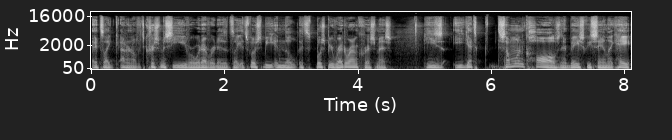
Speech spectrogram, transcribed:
it's like, I don't know if it's Christmas Eve or whatever it is. It's like it's supposed to be in the it's supposed to be right around Christmas. He's he gets someone calls and they're basically saying, like, hey,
